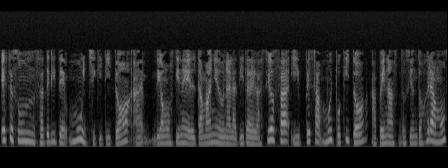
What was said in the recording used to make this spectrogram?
Este es un satélite muy chiquitito, ah, digamos, tiene el tamaño de una latita de gaseosa y pesa muy poquito, apenas 200 gramos.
